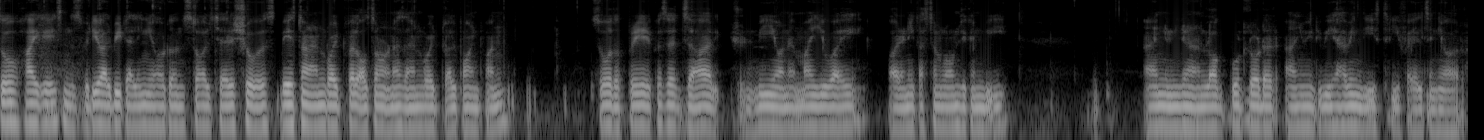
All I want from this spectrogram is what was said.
So hi guys, in this video I'll be telling you how to install Cherish OS based on Android 12 also known as Android 12.1. So the prerequisites are you should be on MIUI or any custom ROMs you can be and you need an unlock bootloader and you need to be having these three files in your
